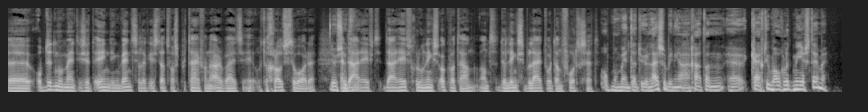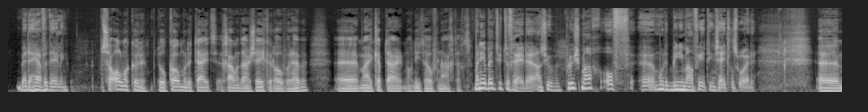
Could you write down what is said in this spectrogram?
Uh, op dit moment is het één ding wenselijk... is dat we als Partij van de Arbeid de grootste worden. Dus en daar heeft, daar heeft GroenLinks ook wat aan. Want de linkse beleid wordt dan voortgezet. Op het moment dat u een lijstverbinding aangaat... dan krijgt u mogelijk meer stemmen bij de herverdeling. Het zou allemaal kunnen. Ik bedoel, komende tijd gaan we daar zeker over hebben. Uh, maar ik heb daar nog niet over nagedacht. Wanneer bent u tevreden? Als u op het plus mag of uh, moet het minimaal 14 zetels worden? Uh,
